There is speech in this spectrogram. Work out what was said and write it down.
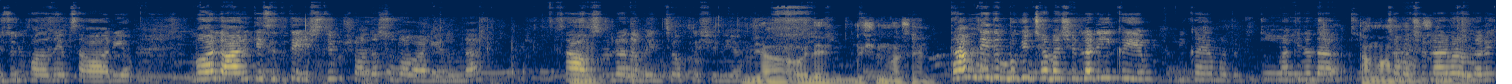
yüzün falan hepsi ağrıyor. Bu arada ağrı kesici de içtim. Şu anda su da var yanında. Sağ olsun Rana beni çok düşünüyor. Ya öyle düşünme sen. Tam dedim bugün çamaşırları yıkayayım. Yıkayamadım. Makinede Tamam çamaşırlar olsun var onları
